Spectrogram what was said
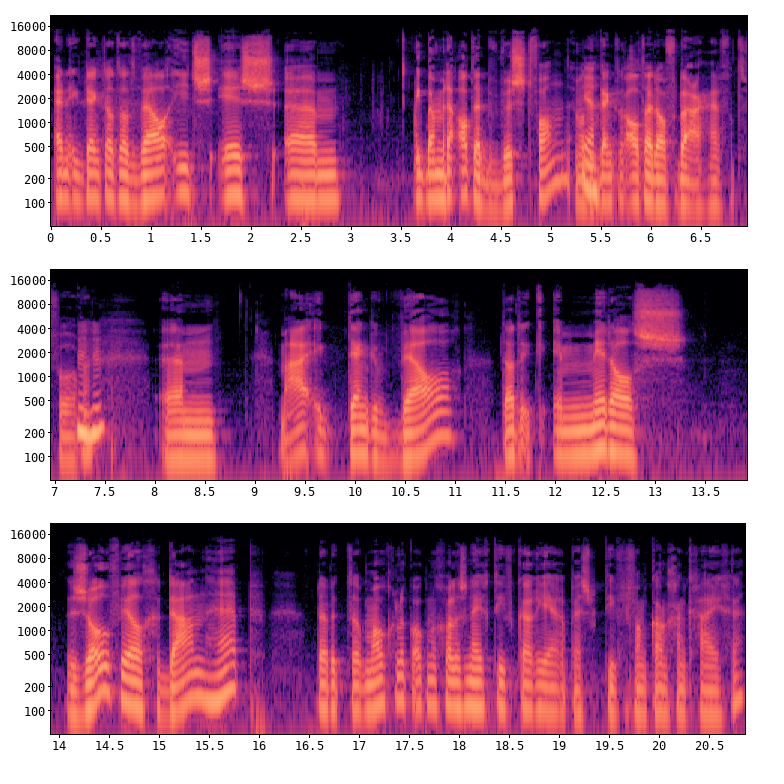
en ik denk dat dat wel iets is... ehm, ik ben me daar altijd bewust van. Want Ja. ik denk er altijd over na, hè, van tevoren. Mhm. Ehm, maar ik denk wel dat ik inmiddels zoveel gedaan heb... dat ik er mogelijk ook nog wel eens negatieve carrièreperspectieven van kan gaan krijgen.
